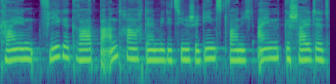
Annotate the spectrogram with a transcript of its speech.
kein Pflegegrad beantragt, der medizinische Dienst war nicht eingeschaltet,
